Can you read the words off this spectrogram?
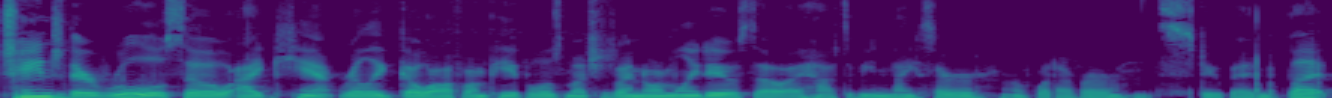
changed their rules so I can't really go off on people as much as I normally do so I have to be nicer or whatever. It's stupid. But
